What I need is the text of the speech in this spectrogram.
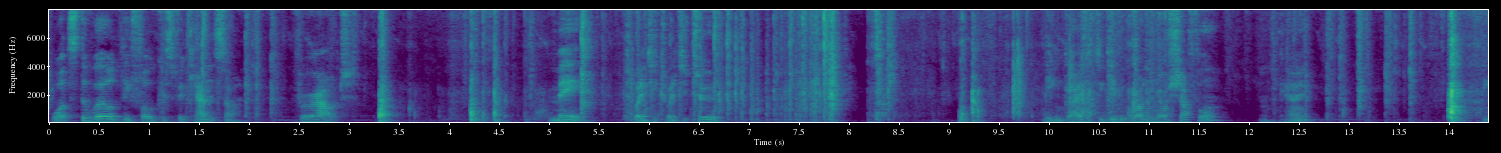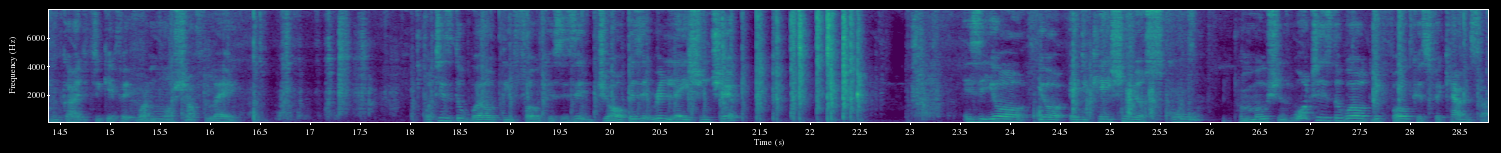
What's the worldly focus for Cancer throughout May 2022. Being guided to give it one more shuffle. Okay. Being guided to give it one more shuffle, eh? What is the worldly focus? Is it job? Is it relationship? Is it your your education, your school, promotions? What is the worldly focus for Cancer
